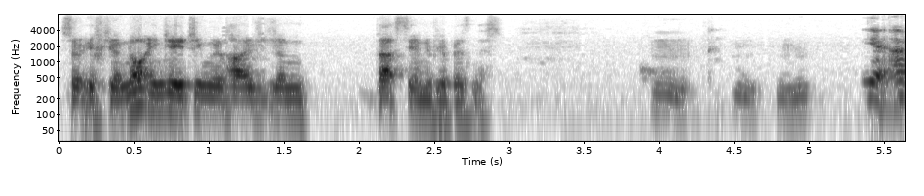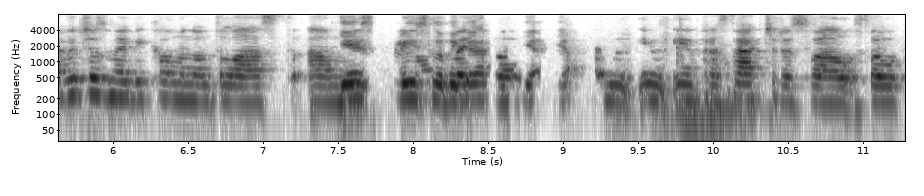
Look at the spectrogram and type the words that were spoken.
So if you're not engaging with hydrogen, that's the end of your business. Mm -hmm. Yeah, I would just maybe comment on the last. Um, yes, please, Lubica. Yeah, yeah. In, infrastructure as well. So,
